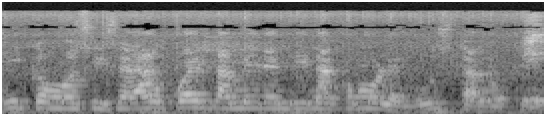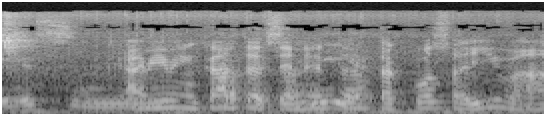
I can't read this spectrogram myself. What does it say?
y como si se dan cuenta, miren Dina cómo le gusta lo que es mm, A mí me encanta tener artesanía. tanta cosa ahí, va.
